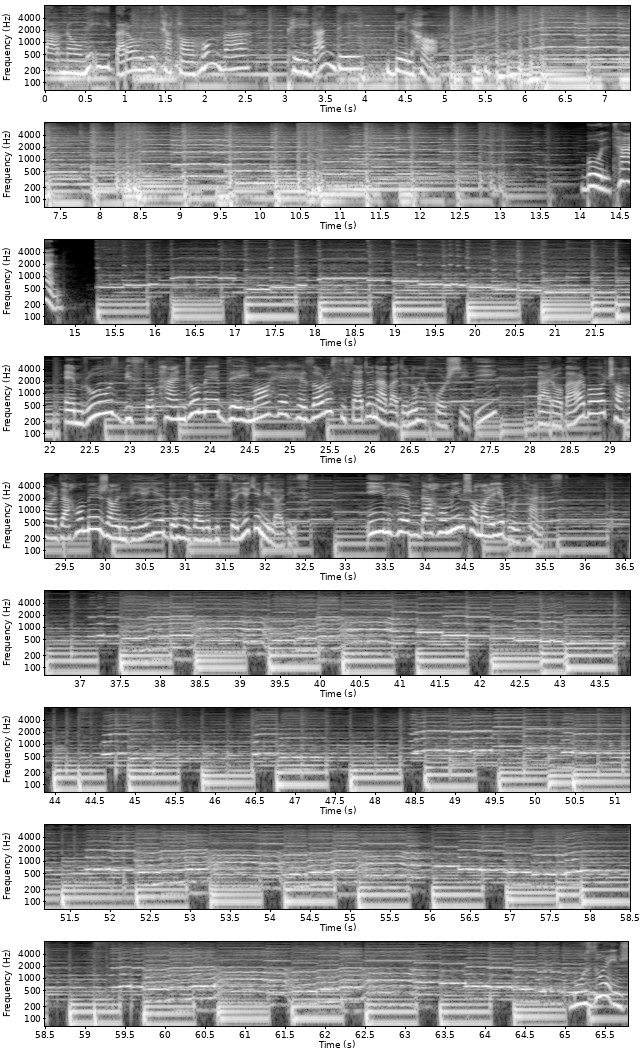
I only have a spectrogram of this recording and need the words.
برنامه ای برای تفاهم و پیوند دلها. بولتن. امروز 25 دی ماه 1399 خورشیدی. برابر با چهاردهم ژانویه 2021 میلادی است. این هفدهمین شماره بولتن است.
